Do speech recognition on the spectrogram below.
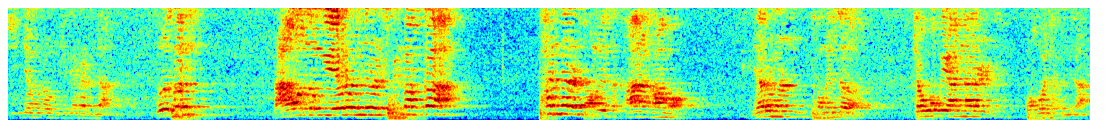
진정으로 기대합니다. 그것은 당원 동기 여러분들의 생각과 판단을 통해서 가능하고 여러분을 통해서 조국의 한날을 보고자 합니다.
